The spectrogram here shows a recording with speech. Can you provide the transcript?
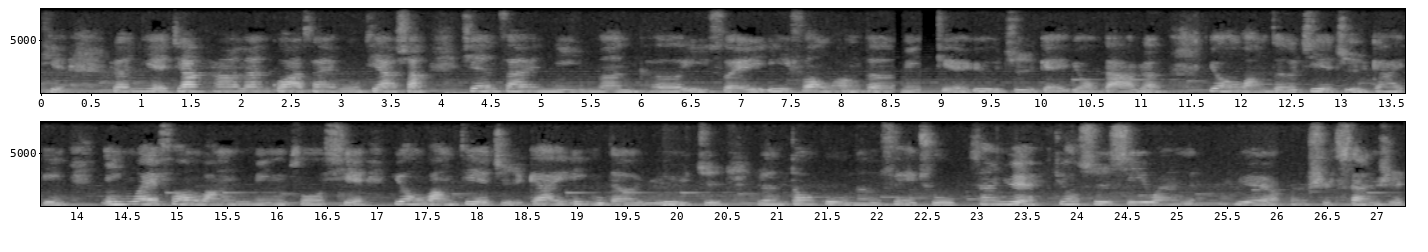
帖，人也将哈曼挂在木架上。现在你们可以随意奉王的名写諭旨给犹大人，用王的戒指盖印，因为奉王名所写、用王戒指盖印的谕旨，人都不能废除。三月就是西湾月二十三日，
